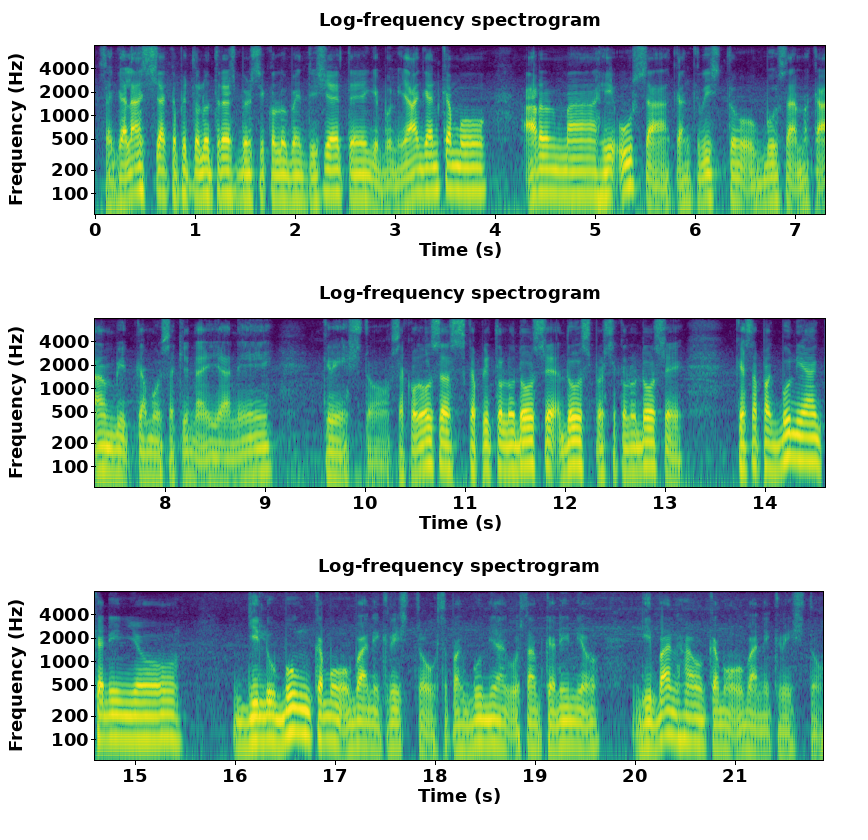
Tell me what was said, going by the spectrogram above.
Sa Galacia kapitulo 3 bersikulo 27 gibunyagan kamo aron mahiusa kang Kristo ug busa makaambit kamo sa kinaiya ni Kristo. Sa Colosas Kapitulo 12, 2, versikulo 12, kaysa pagbunyag kaninyo, gilubong kamo uban ni Kristo. Sa pagbunyag usab kaninyo, gibanhaw kamo uban ni Kristo.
